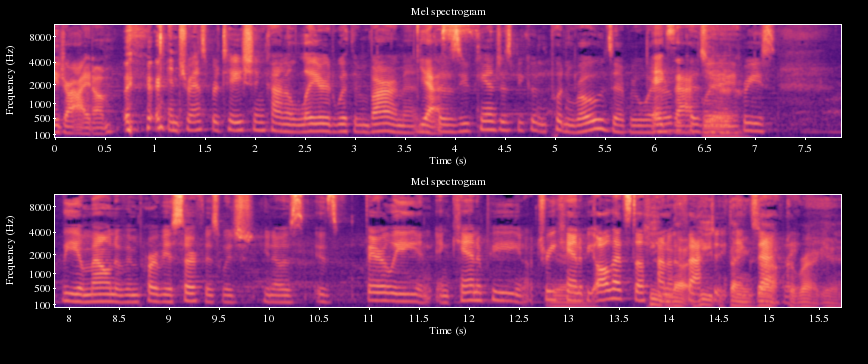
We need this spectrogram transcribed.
major item. and transportation kind of layered with environment. Yes. because you can't just be putting, putting roads everywhere. because Exactly. you Yeah. increase the amount of impervious surface, which you know is, is fairly in, in canopy, you know, tree Yeah. canopy, all that stuff kind of factors heating things exactly. up, correct? Yeah.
